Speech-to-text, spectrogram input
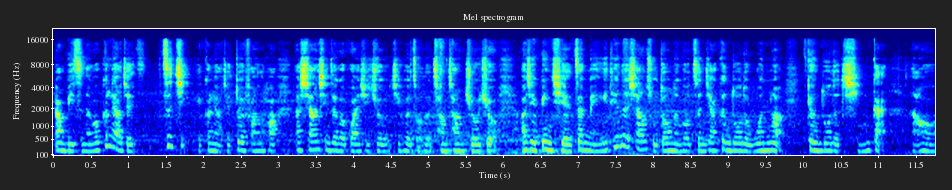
让彼此能够更了解自己，也更了解对方的话，那相信这个关系就有机会走得长长久久，而且并且在每一天的相处都能够增加更多的温暖，更多的情感，然后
